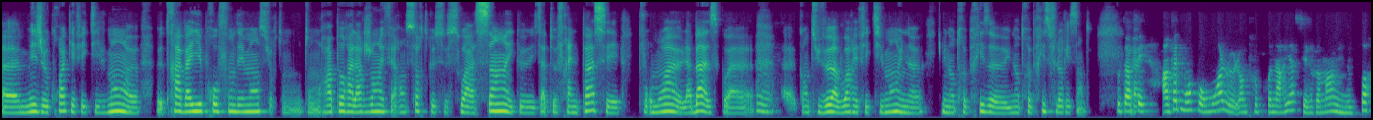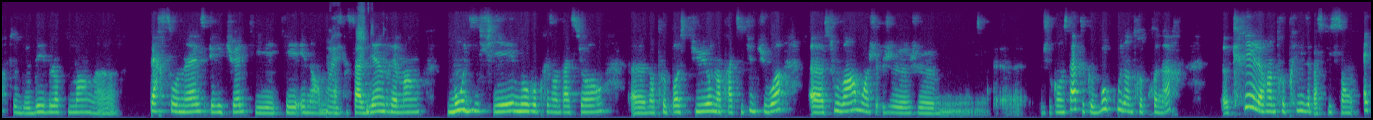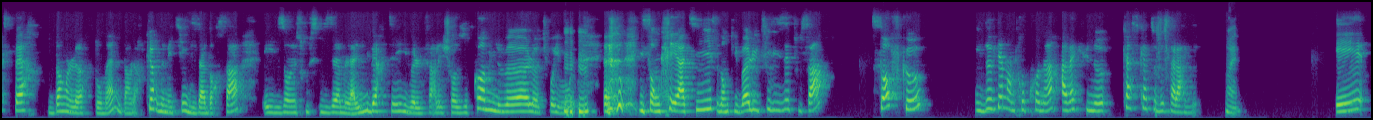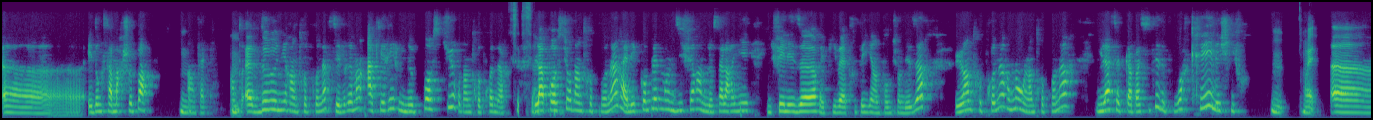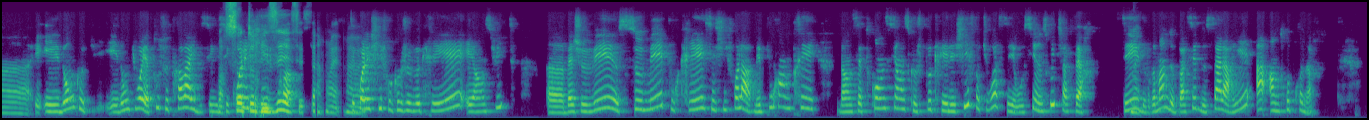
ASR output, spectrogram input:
mais je crois qu'effectivement, travailler profondément sur ton, ton rapport à l'argent et faire en sorte que ce soit sain et que ça te freine pas, c'est pour moi euh, la base quoi. Mmh. Euh, quand tu veux avoir effectivement une, une, entreprise, euh, une entreprise florissante. Tout à fait. En fait, moi, pour moi, l'entrepreneuriat, c'est vraiment une porte de développement personnel, spirituel qui est, qui est énorme. parce que ça vient vraiment modifier nos représentations, notre posture, notre attitude, tu vois. Euh, souvent, moi, je, je, euh, je, constate que beaucoup d'entrepreneurs euh, créent leur entreprise parce qu'ils sont experts dans leur domaine, dans leur cœur de métier, ils adorent ça et ils ont un souci, ils aiment la liberté, ils veulent faire les choses comme ils veulent, tu vois, ils, mm-hmm. ils sont créatifs, donc ils veulent utiliser tout ça, sauf que ils deviennent entrepreneurs avec une casquette de salarié. Ouais. Et, euh, et donc, ça ne marche pas, mm. en fait. Mm. Euh, devenir entrepreneur, c'est vraiment acquérir une posture d'entrepreneur. La posture d'entrepreneur, elle est complètement différente. Le salarié, il fait les heures et puis il va être payé en fonction des heures. L'entrepreneur, non. L'entrepreneur, il a cette capacité de pouvoir créer les chiffres. Mm. Ouais. Euh, et, donc, et donc, tu vois, il y a tout ce travail. C'est quoi les chiffres C'est ça. c'est quoi les chiffres que je veux créer? Et ensuite, euh, ben, je vais semer pour créer ces chiffres-là. Mais pour entrer dans cette conscience que je peux créer les chiffres, tu vois, c'est aussi un switch à faire. C'est vraiment de passer de salarié à entrepreneur.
